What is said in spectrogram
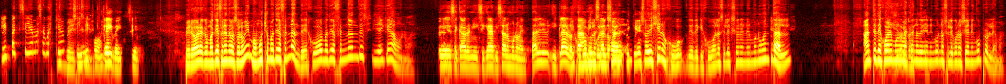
clickbait se llama esa cuestión. Clickbait, sí, sí. po. Claybait, sí. Pero ahora con Matías Fernández pasó lo mismo, mucho Matías Fernández, el jugador Matías Fernández, y ahí quedamos nomás. Pero ese cabrón ni siquiera ha pisado el Monumental y claro, lo Y estaban vinculando con el- que eso dijeron, jugó, desde que jugó en la selección en el Monumental, antes de jugar en el Monumental no tenía ningún, no se le conocía ningún problema.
